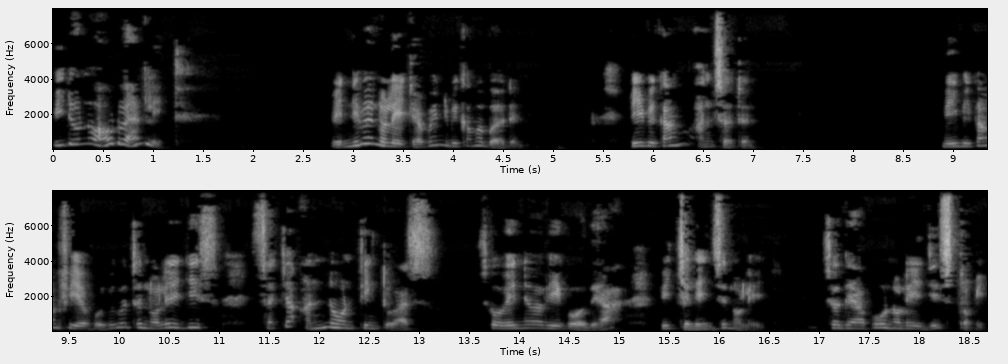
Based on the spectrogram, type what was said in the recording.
We don't know how to handle it. Whenever knowledge happens, it become a burden. We become uncertain. We become fearful because the knowledge is such an unknown thing to us. So whenever we go there, we challenge the knowledge. So therefore knowledge is stopping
